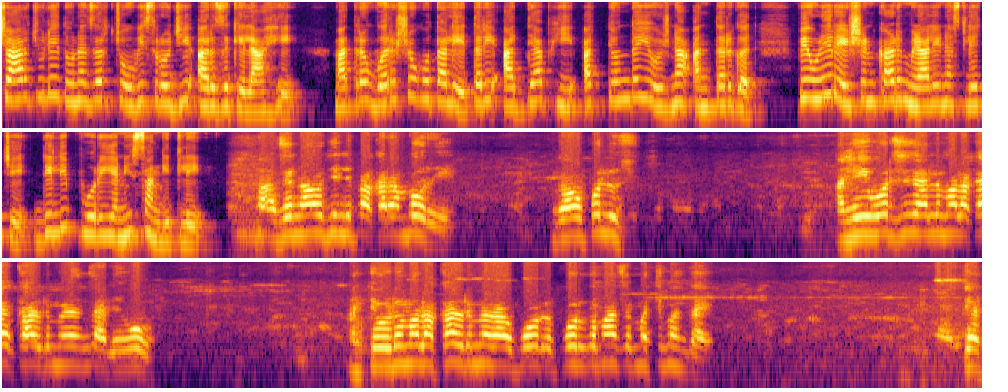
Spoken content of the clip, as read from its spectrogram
चार जुलै दोन हजार चोवीस रोजी अर्ज केला आहे. मात्र वर्ष होत आले तरी अद्याप ही अत्यंत योजना अंतर्गत पिवळे रेशन कार्ड मिळाले नसल्याचे दिलीप भोरे यांनी सांगितले. माझं नाव दिलीप आकाराम बोरे गाव पलूस. आणि वर्ष झालं मला काय कार्ड मिळून झाले हो. आणि तेवढं मला कार्ड मिळावं पोर पोरग माझं मतिमंद आहे. त्यात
